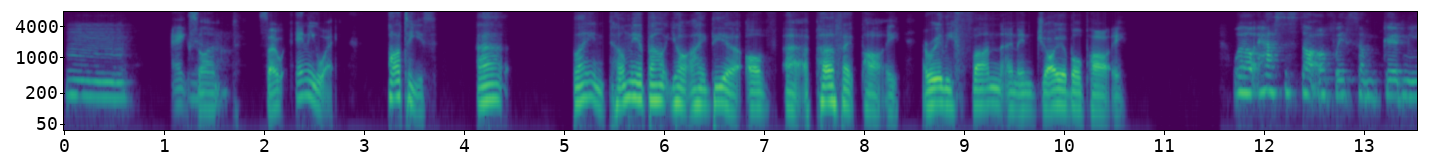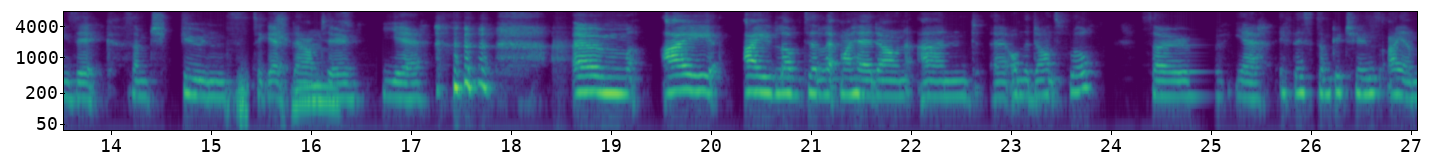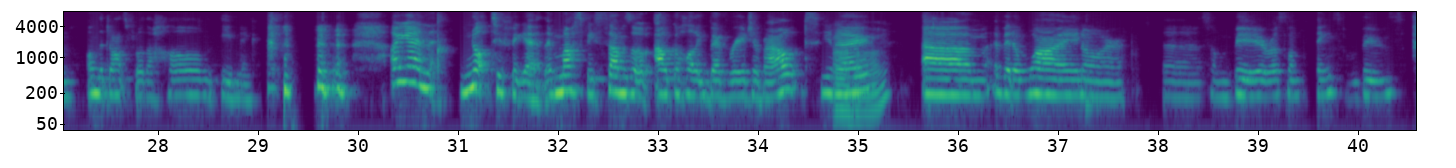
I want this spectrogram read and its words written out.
Mm, yeah. Excellent. So anyway, parties. Uh, Lane, tell me about your idea of uh, a perfect party, a really fun and enjoyable party. Well, it has to start off with some good music, some tunes to get down to. Yeah. Um, I I love to let my hair down and uh, on the dance floor. So yeah, if there's some good tunes, I am on the dance floor the whole evening. Oh yeah, and not to forget, there must be some sort of alcoholic beverage about, you know, Uh-huh. um, a bit of wine or uh, some beer or something, some booze.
